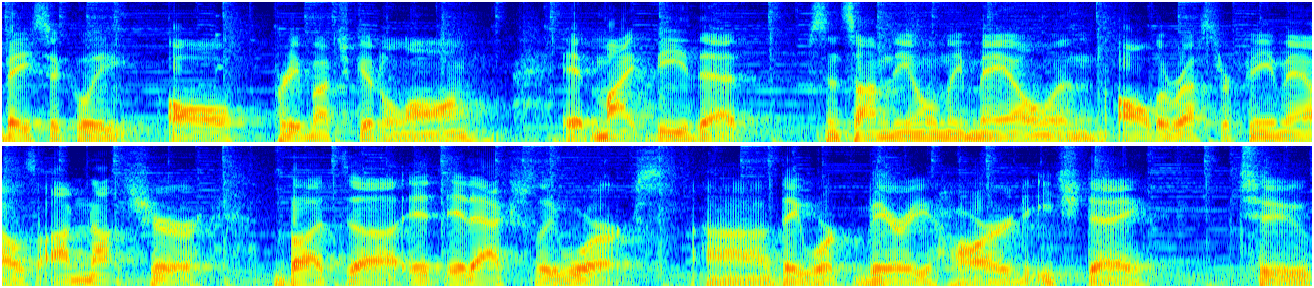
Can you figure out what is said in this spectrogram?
basically all pretty much get along. It might be that since I'm the only male and all the rest are females, I'm not sure, but uh, it, it, actually works. Uh, they work very hard each day to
